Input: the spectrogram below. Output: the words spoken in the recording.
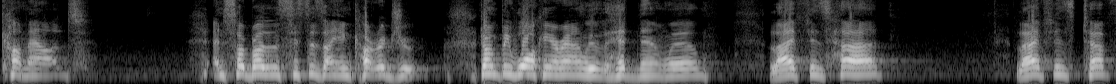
come out. And so, brothers and sisters, I encourage you don't be walking around with head down. Well, life is hard, life is tough.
